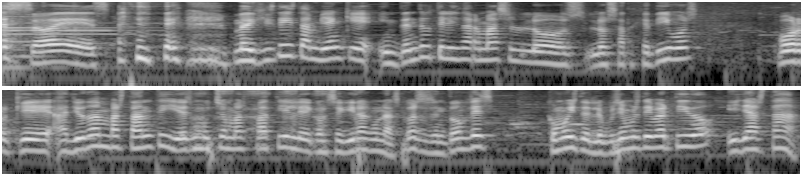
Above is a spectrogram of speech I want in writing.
eso es. Me dijisteis también que intente utilizar más los, los adjetivos Porque ayudan bastante y es mucho más fácil conseguir algunas cosas. Entonces, como viste, le pusimos divertido y ya está.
